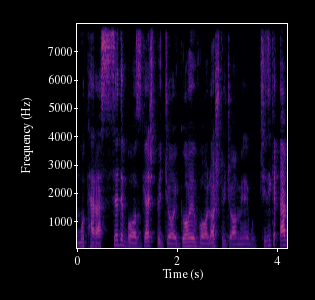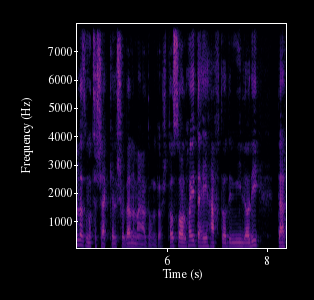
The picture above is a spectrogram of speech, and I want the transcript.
مترصد بازگشت به جایگاه والاش تو جامعه بود. چیزی که قبل از متشکل شدن مردم داشت. تا سالهای دهه هفتاد میلادی در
